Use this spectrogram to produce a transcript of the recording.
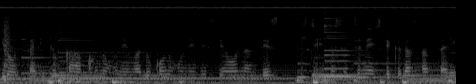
拾ったりとかこの骨はどこの骨ですよなんてきちんと説明してくださったり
